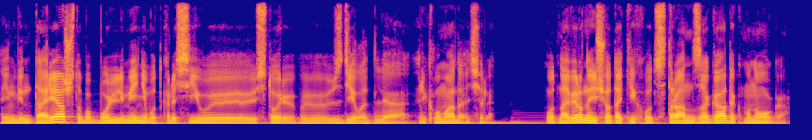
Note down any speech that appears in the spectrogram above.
инвентаря, чтобы более-менее вот красивую историю э, сделать для рекламодателя. Вот, наверное, еще таких вот стран загадок много.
